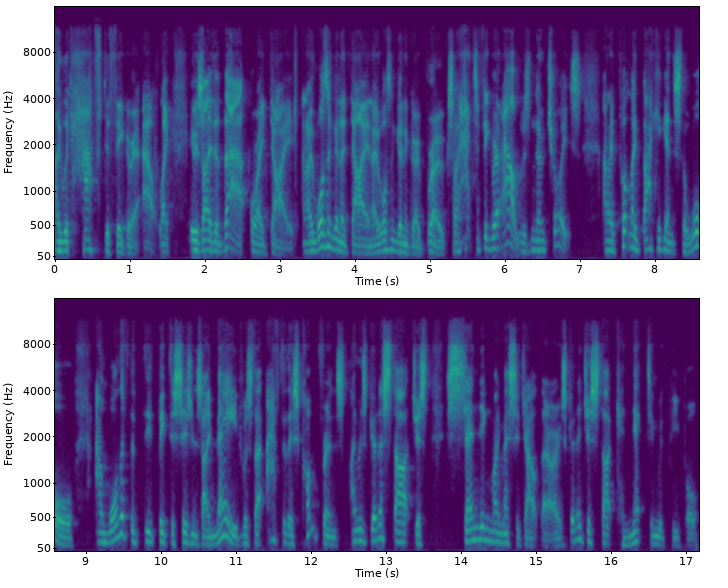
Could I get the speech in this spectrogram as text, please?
I would have to figure it out. Like it was either that or I died. And I wasn't going to die and I wasn't going to go broke. So I had to figure it out. There was no choice. And I put my back against the wall. And one of the big decisions I made was that after this conference, I was going to start just sending my message out there. I was going to just start connecting with people.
